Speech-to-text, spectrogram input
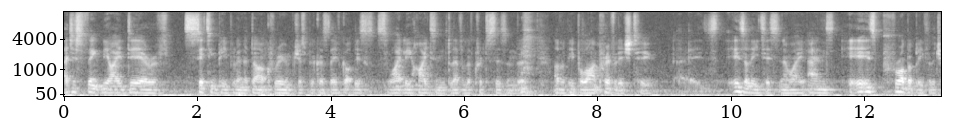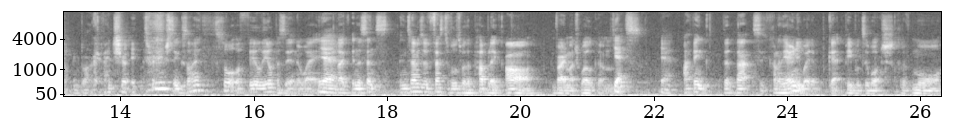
I just think the idea of sitting people in a dark room just because they've got this slightly heightened level of criticism that other people aren't privileged to is, is elitist in a way, and it is probably for the chopping block eventually. It's really interesting because I sort of feel the opposite in a way. Yeah. Like in the sense, in terms of festivals where the public are very much welcome. Yes. Yeah. I think that that's kind of the only way to get people to watch kind of more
